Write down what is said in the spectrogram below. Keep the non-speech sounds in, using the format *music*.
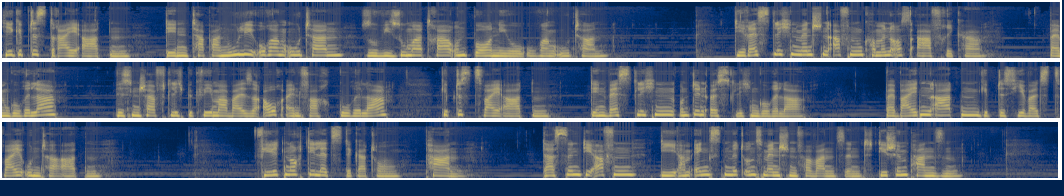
Hier gibt es drei Arten, den Tapanuli-Orang-Utan sowie Sumatra- und Borneo-Orang-Utan. Die restlichen Menschenaffen kommen aus Afrika. Beim Gorilla, wissenschaftlich bequemerweise auch einfach Gorilla, gibt es zwei Arten, den westlichen und den östlichen Gorilla. Bei beiden Arten gibt es jeweils zwei Unterarten. Fehlt noch die letzte Gattung, Pan. Das sind die Affen, die am engsten mit uns Menschen verwandt sind, die Schimpansen.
